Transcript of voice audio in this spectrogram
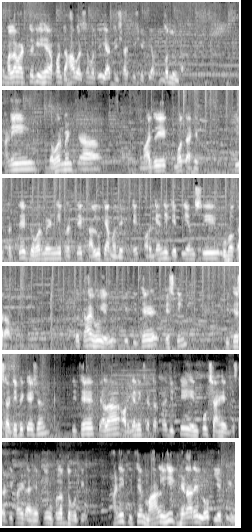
तर मला वाटतं की हे आपण दहा वर्षामध्ये या देशाची शेती आपण बदलून टाकतो आणि गव्हर्नमेंटच्या माझं एक मत आहे की प्रत्येक गव्हर्नमेंटनी प्रत्येक तालुक्यामध्ये एक organic A P M C उभं करावं. तर काय होईल की तिथे टेस्टिंग तिथे सर्टिफिकेशन तिथे त्याला ऑर्गॅनिकच्या करता जितके इनपुट्स आहेत जे सर्टिफाईड आहेत ते उपलब्ध होतील. आणि तिथे मालही घेणारे लोक येतील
